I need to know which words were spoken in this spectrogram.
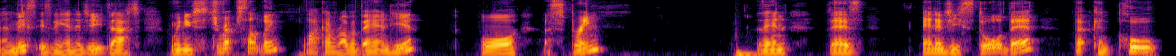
And this is the energy that when you stretch something, like a rubber band here, or a spring, then there's energy stored there that can pull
